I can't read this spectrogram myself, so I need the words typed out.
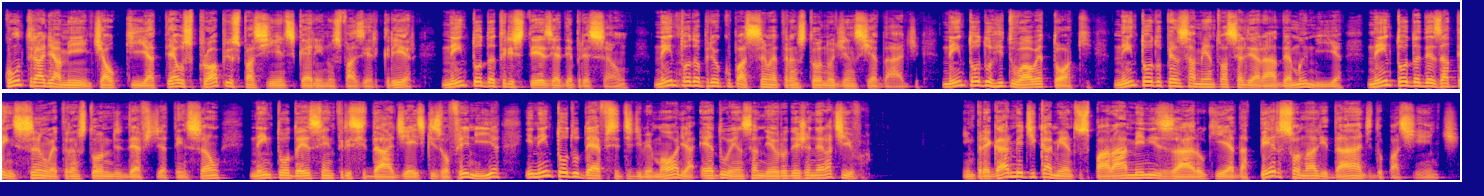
contrariamente ao que até os próprios pacientes querem nos fazer crer, nem toda tristeza é depressão, nem toda preocupação é transtorno de ansiedade, nem todo ritual é toque, nem todo pensamento acelerado é mania, nem toda desatenção é transtorno de déficit de atenção, nem toda excentricidade é esquizofrenia e nem todo déficit de memória é doença neurodegenerativa. Empregar medicamentos para amenizar o que é da personalidade do paciente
